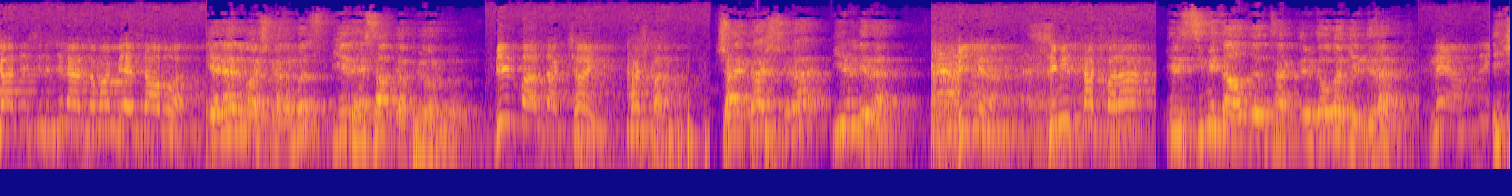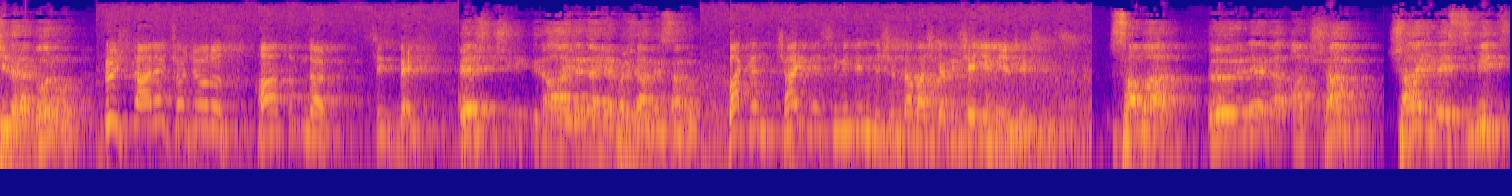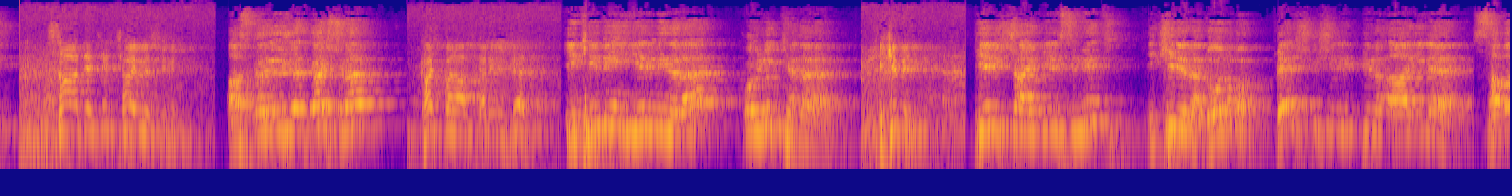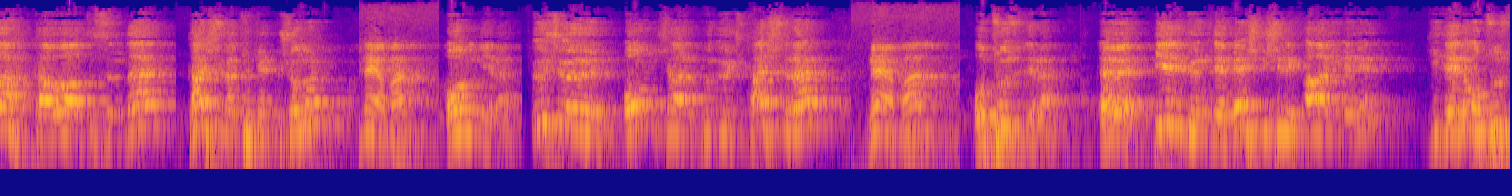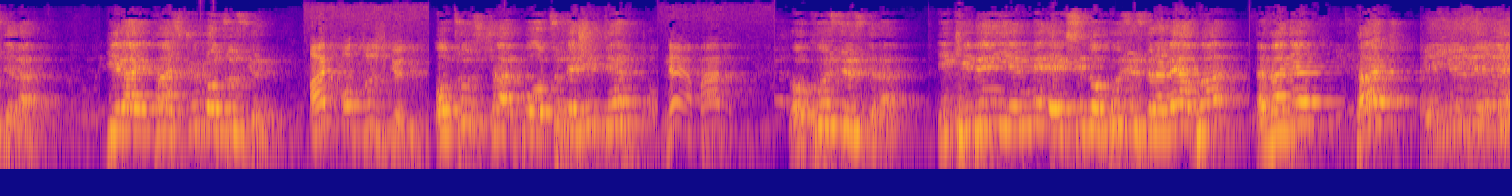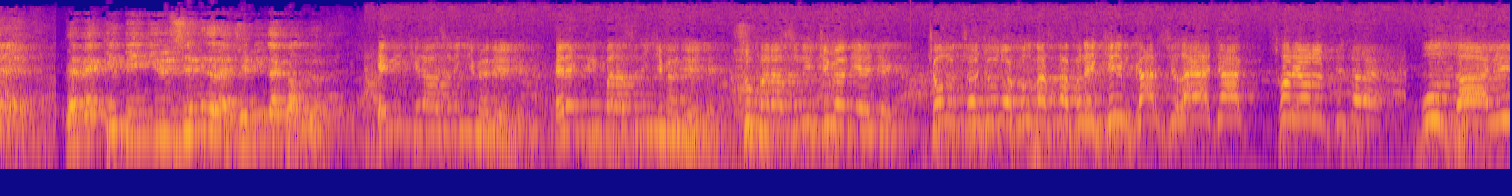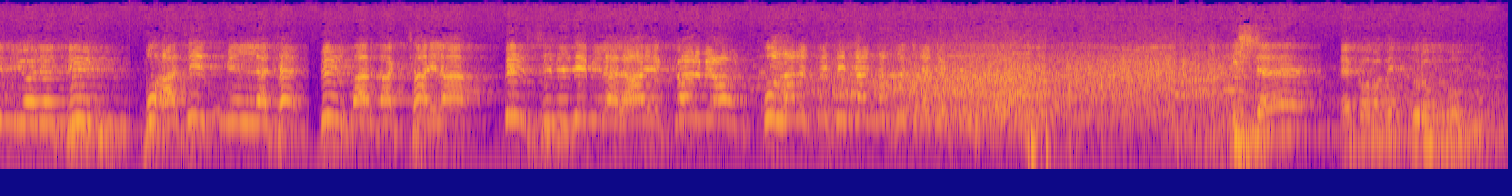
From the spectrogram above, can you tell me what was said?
kardeşinizin her zaman bir hesabı var. Genel başkanımız bir hesap yapıyordu. Bir bardak çay kaç para? Çay kaç lira? 1 lira. Bin lira. Simit kaç para? Bir simit aldığın takdirde o da 1 lira. Ne yaptı? 2 lira doğru mu? Üç tane çocuğunuz. Hatun dört. Siz beş. 5 kişilik bir aileden yapacağım hesabı. Bakın çay ve simidin dışında başka bir şey yemeyeceksiniz. Sabah, öğle ve akşam çay ve simit. Sadece çay ve simit. Asgari ücret kaç lira? Kaç para asgari ücret? 2020 lira koyduk kenara. 2000. Bir çay bir simit 2 lira doğru mu? 5 kişilik bir aile sabah kahvaltısında kaç lira tüketmiş olur? Ne yapar? 10 lira. 3 öğün 10 çarpı 3 kaç lira? Ne yapar? 30 lira. Evet bir günde 5 kişilik ailenin gideri 30 lira. Bir ay kaç gün? 30 gün. Ay 30 gün. 30 çarpı 30 eşittir Ne yapar? 900 lira. 2020 eksi 900 lira ne yapar? Efendim? Kaç? 1120. Demek ki 1120 lira cebinde kalıyor. Evin kirasını kim ödeyecek? Elektrik parasını kim ödeyecek? Su parasını kim ödeyecek? Çoluk çocuğun okul masrafını kim karşılayacak? Soruyorum sizlere. Bu zalim yönetim bu aziz millete bir bardak çayla bir simidi bile layık görmüyor. Bunların peşinden nasıl gideceksiniz? İşte ekonomik durum bu.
